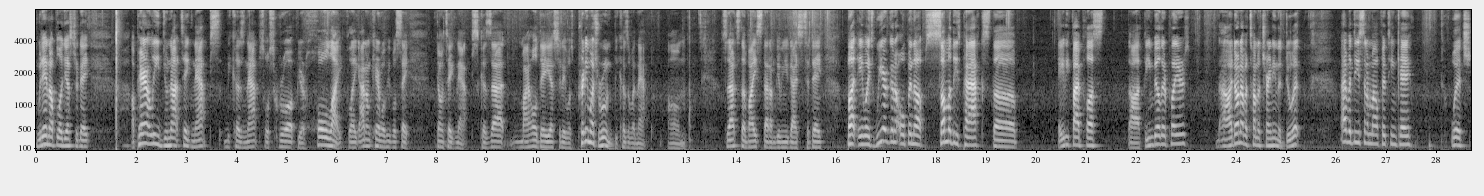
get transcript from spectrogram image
we didn't upload yesterday. Apparently, do not take naps because naps will screw up your whole life. Like, I don't care what people say don't take naps because that my whole day yesterday was pretty much ruined because of a nap. Um, so that's the advice that I'm giving you guys today. But anyways, we are gonna open up some of these packs, the 85 plus uh, theme builder players. Now I don't have a ton of training to do it. I have a decent amount, 15k, which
